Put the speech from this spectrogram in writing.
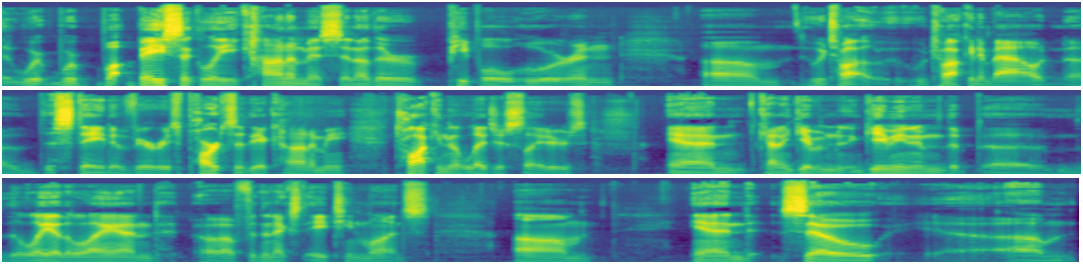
were, were basically economists and other people who were in um, who, are who are talking about uh, the state of various parts of the economy, talking to legislators, and kind of giving giving them the uh, the lay of the land uh, for the next 18 months. Um, and so uh, um,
